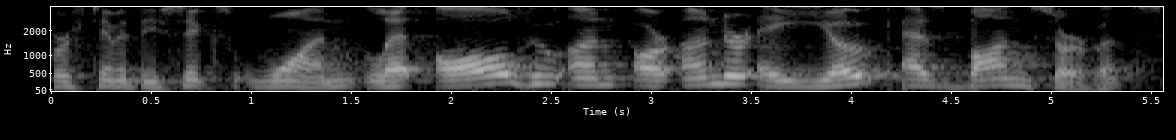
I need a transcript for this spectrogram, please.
1 Timothy 6 1 Let all who un- are under a yoke as bondservants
